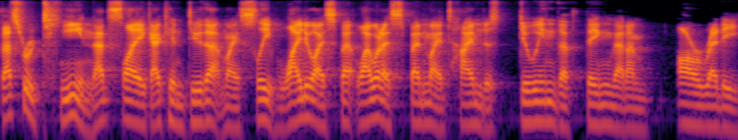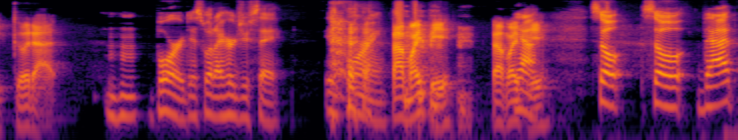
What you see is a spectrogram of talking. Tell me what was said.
that's routine that's like i can do that in my sleep why do i spend why would i spend my time just doing the thing that i'm already good at Mm-hmm. Bored is what I heard you say. Is boring. that might be that might Yeah. be so so that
